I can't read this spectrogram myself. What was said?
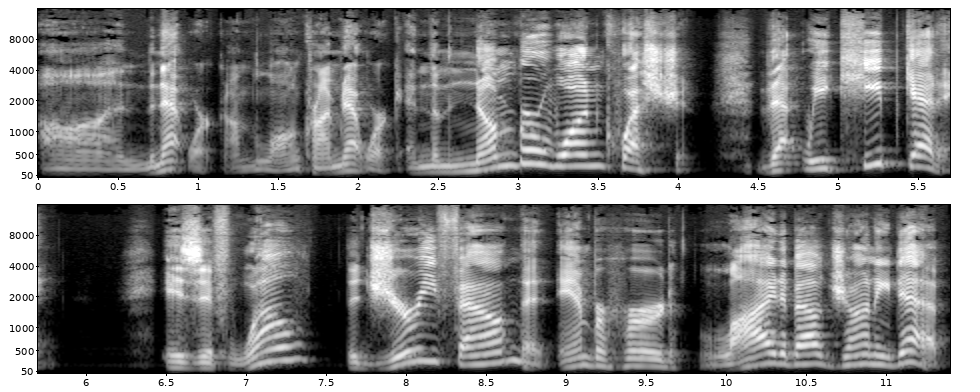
on the network, on the Law&Crime Network. And the number one question that we keep getting is if, well, the jury found that Amber Heard lied about Johnny Depp,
